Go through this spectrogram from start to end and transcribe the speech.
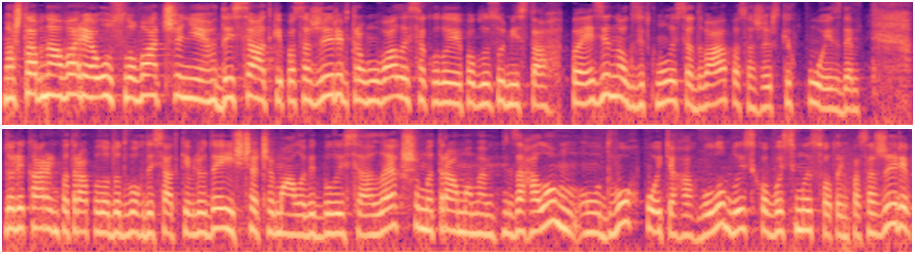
Масштабна аварія у Словаччині. Десятки пасажирів травмувалися, коли поблизу міста Пезінок зіткнулися два пасажирських поїзди. До лікарень потрапило до двох десятків людей. і Ще чимало відбулися легшими травмами. Загалом у двох потягах було близько восьми сотень пасажирів.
